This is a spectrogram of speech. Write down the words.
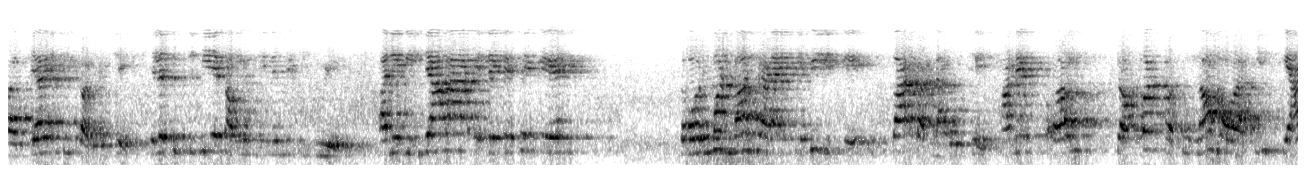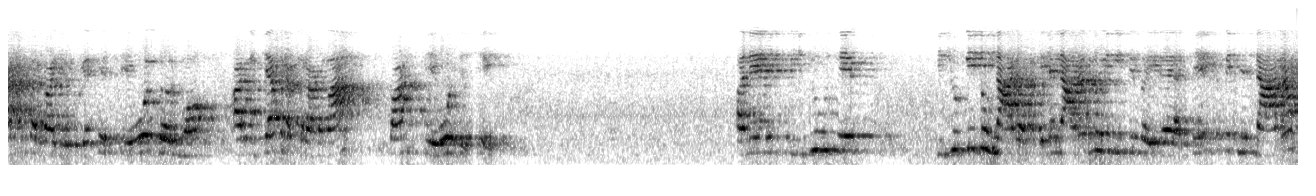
અધ્યાયથી કર્યું છે. એટલે સુખજીએ સૌરભજીને જે કીધું અને બીજામાં એટલે કે છે કે ધર્મ ન જણાય તેવી રીતે ઉપકાર કરનારો છે. અને ફળ ચોક્કસ થતું ન હોવાથી ત્યાગ કરવા યોગ્ય છે. તેવો ધર્મ આ બીજા પ્રકરણમાં પણ તેવો જ છે. અને બીજું જે બીજું કીધું નારદ. એટલે નારદ એ નીચે કહી રહ્યા છે કે નારદ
